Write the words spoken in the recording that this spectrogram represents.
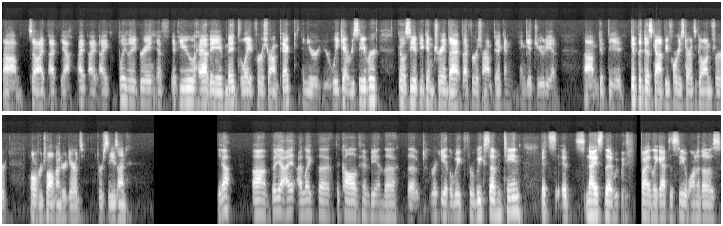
Um, so I, I yeah, I, I, I completely agree. If if you have a mid to late first round pick and you're you're weak at receiver, go see if you can trade that that first round pick and, and get Jeudy and um, get the get the discount before he starts going for over 1,200 yards per season. Yeah. Um, but yeah, I, I like the the call of him being the the rookie of the week for week 17. It's it's nice that we finally got to see one of those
